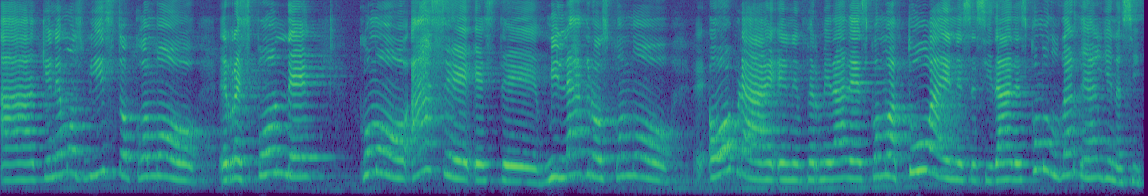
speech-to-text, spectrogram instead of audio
a quien hemos visto cómo eh, responde, cómo hace este, milagros, cómo eh, obra en enfermedades, cómo actúa en necesidades. ¿Cómo dudar de alguien así?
